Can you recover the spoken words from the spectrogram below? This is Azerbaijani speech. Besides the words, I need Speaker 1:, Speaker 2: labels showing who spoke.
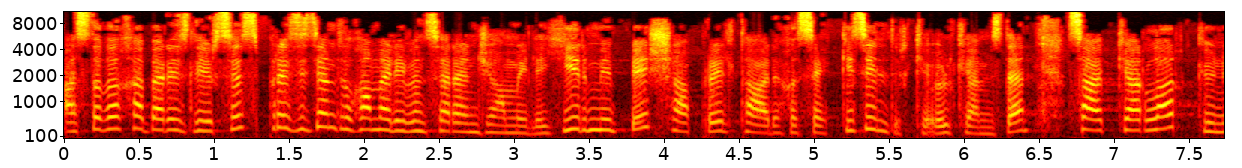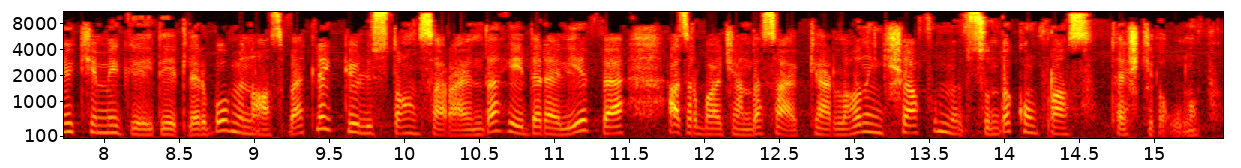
Speaker 1: ASTV xəbər izləyirsiniz. Prezident İlham Əliyevin sərəncamı ilə 25 aprel tarixi 8 ildir ki, ölkəmizdə sahibkarlar günü kimi qeyd edilir. Bu münasibətlə Gülüstan sarayında Heydər Əliyev və Azərbaycanda sahibkarlığın inkişafı mövzusunda konfrans təşkil olunub.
